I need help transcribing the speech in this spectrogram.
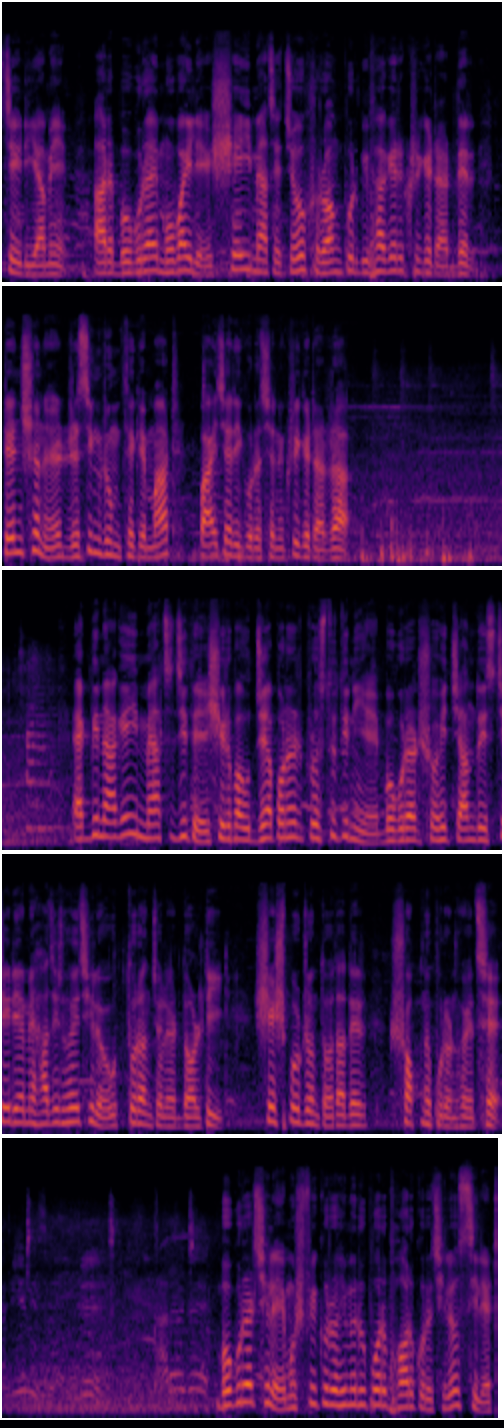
স্টেডিয়ামে। আর বগুড়ায় মোবাইলে সেই ম্যাচে চোখ রংপুর বিভাগের ক্রিকেটারদের। টেনশনে ড্রেসিং রুম থেকে মাঠ পায়চারি করেছেন ক্রিকেটাররা। একদিন আগেই ম্যাচ জিতে শিরোপা উদযাপনের প্রস্তুতি নিয়ে বগুড়ার শহীদ চান্দু স্টেডিয়ামে হাজির হয়েছিল উত্তরাঞ্চলের দলটি। শেষ পর্যন্ত তাদের স্বপ্ন পূরণ হয়েছে। বগুড়ার ছেলে মুশফিকুর রহিমের উপর ভর করেছিল সিলেট।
